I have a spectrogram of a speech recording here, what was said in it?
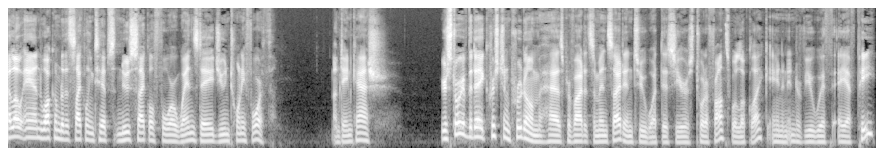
Hello and welcome to the Cycling Tips news cycle for Wednesday, June 24th. I'm Dane Cash. Your story of the day Christian Prudhomme has provided some insight into what this year's Tour de France will look like in an interview with AFP,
